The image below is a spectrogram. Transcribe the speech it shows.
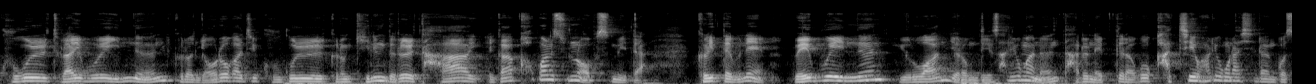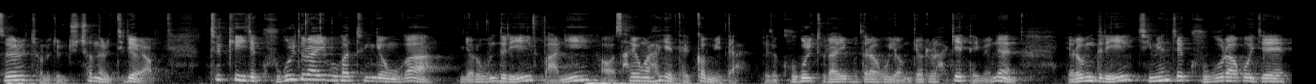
구글 드라이브에 있는 그런 여러 가지 구글 그런 기능들을 다 얘가 커버할 수는 없습니다. 그렇기 때문에 외부에 있는 이러한 여러분들이 사용하는 다른 앱들하고 같이 활용을 하시라는 것을 저는 좀 추천을 드려요. 특히 이제 구글 드라이브 같은 경우가 여러분들이 많이 어, 사용을 하게 될 겁니다 그래서 구글 드라이브들하고 연결을 하게 되면은 여러분들이 지금 현재 구글하고 이제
